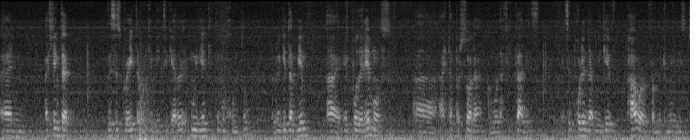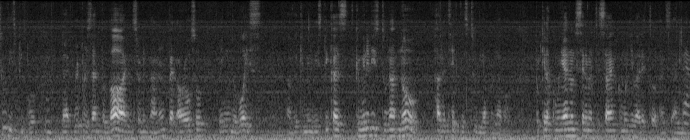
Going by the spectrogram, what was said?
And I think that this is great that we can be together. Es muy bien que estemos juntos, pero que también ah, empoderemos a- a estas personas como las fiscales. It's important that we give power from the communities to these people that represent the law in a certain manner, but are also bringing the voice of the communities because communities do not know how to take this to the upper level. Porque las comunidades no necesariamente saben cómo llevar esto al, al- Claro.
